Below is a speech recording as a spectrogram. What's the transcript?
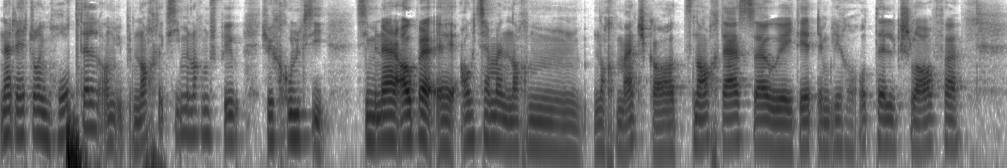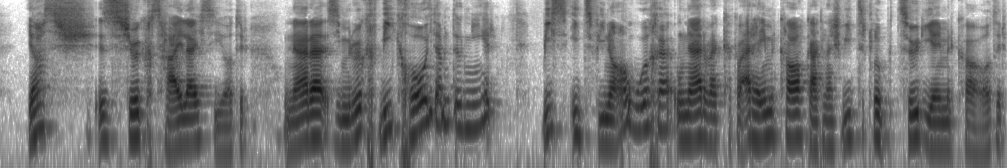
dann dort auch im Hotel am Übernachten wir nach dem Spiel. Das war wirklich cool. Gewesen. Sind wir dann alle, äh, alle zusammen nach dem, nach dem Match gegangen, zu Nacht essen und haben dort im gleichen Hotel geschlafen. Ja, es war wirklich das Highlight, gewesen, oder? Und dann sind wir wirklich weit gekommen in diesem Turnier, bis ins Finale hoch. Und dann, wer haben wir gehabt? Gegen den Schweizer Club Zürich haben wir gehabt, oder?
